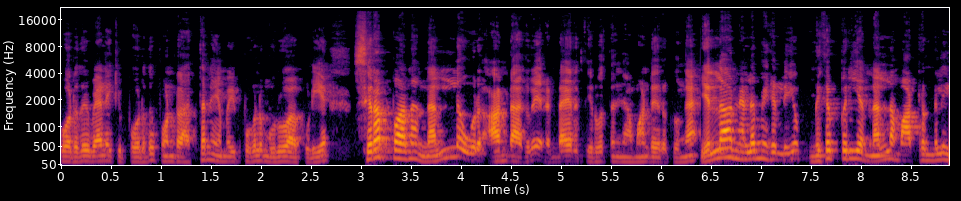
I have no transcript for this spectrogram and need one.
போறது வேலைக்கு போறது போன்ற அத்தனை அமைப்புகளும் உருவாகக்கூடிய சிறப்பான நல்ல ஒரு ஆண்டாகவே ரெண்டாயிரத்தி இருபத்தஞ்சாம் ஆண்டு இருக்குங்க. எல்லா நிலைமைகள்லையும் மிகப்பெரிய நல்ல மாற்றங்களை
